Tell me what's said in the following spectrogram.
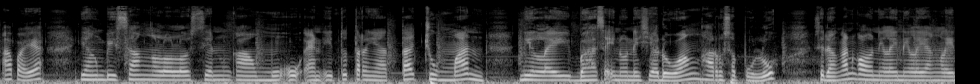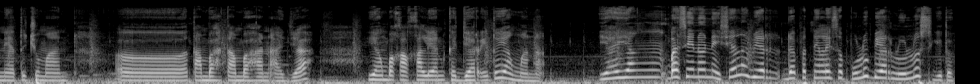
apa ya yang bisa ngelolosin kamu UN itu ternyata cuman nilai bahasa Indonesia doang harus 10 sedangkan kalau nilai-nilai yang lainnya itu cuman uh, tambah-tambahan aja yang bakal kalian kejar itu yang mana ya yang bahasa Indonesia lah biar dapat nilai 10 biar lulus gitu.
